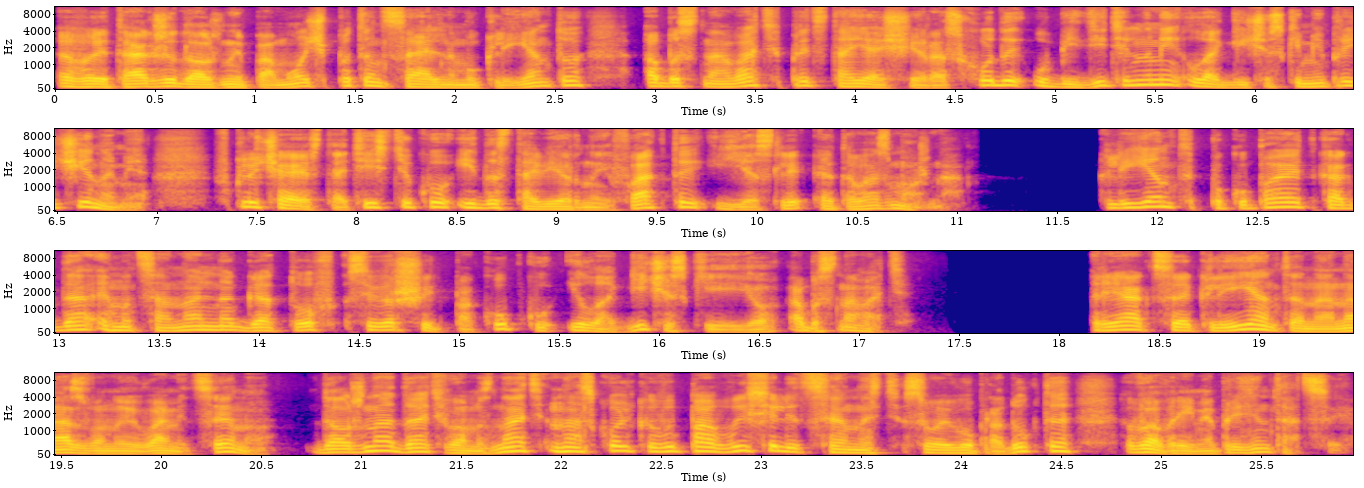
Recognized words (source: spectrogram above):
Вы также должны помочь потенциальному клиенту обосновать предстоящие расходы убедительными логическими причинами, включая статистику и достоверные факты, если это возможно. Клиент покупает, когда эмоционально готов совершить покупку и логически ее обосновать. Реакция клиента на названную вами цену должна дать вам знать, насколько вы повысили ценность своего продукта во время презентации.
